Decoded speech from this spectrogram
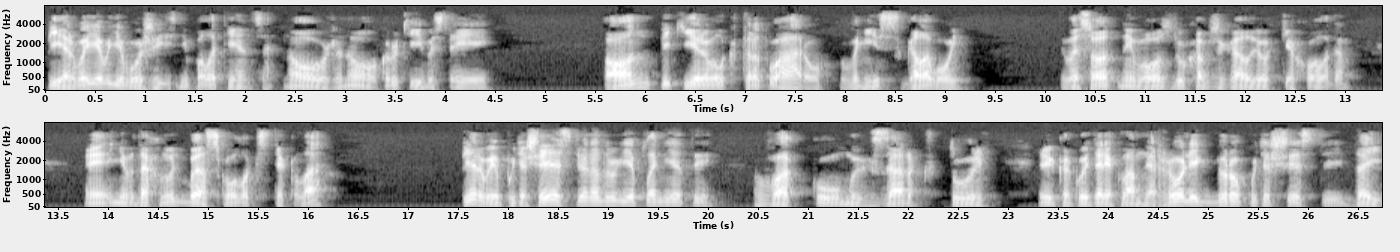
первое в его жизни полотенце. Ну уже, ну, крути быстрее. Он пикировал к тротуару, вниз головой. Высотный воздух обжигал легкие холодом. Э, не вдохнуть бы осколок стекла? Первые путешествия на другие планеты, вакуум их зарктурь, и какой-то рекламный ролик бюро путешествий, да и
